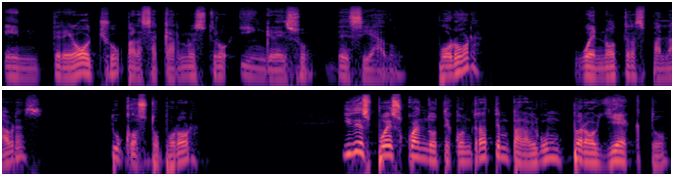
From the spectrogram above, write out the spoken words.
entre 8 para sacar nuestro ingreso deseado por hora. O en otras palabras, tu costo por hora. Y después cuando te contraten para algún proyecto,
